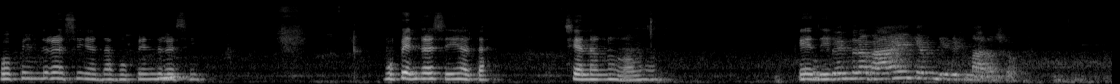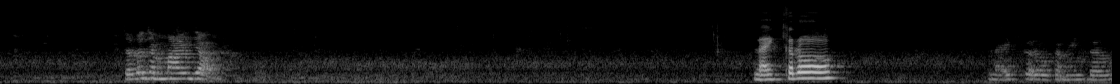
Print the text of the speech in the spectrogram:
ભૂપેન્દ્રસિંહ હતા ભૂપેન્દ્રસિંહ. ભૂપેન્દ્રસિંહ હતા. ચેનલનું નામ કે દી ભૂપેન્દ્રભાઈ કેમ ડિલીટ મારો છો ચલો જમવા આવી જાઓ લાઈક કરો લાઈક કરો કમેન્ટ કરો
